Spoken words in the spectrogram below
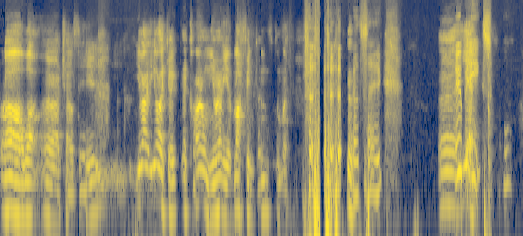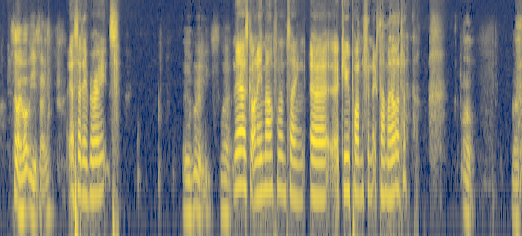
Oh, what, oh, Chelsea. You, you like, you're like a, a clown, you aren't you? Laughing constantly. God's sake. Uh, Uber yeah. Eats. Sorry, what were you saying? I said Uber Eats. Uber Eats? Where? Yeah, I've got an email from him saying uh, a coupon for next time I order. Oh, nice.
